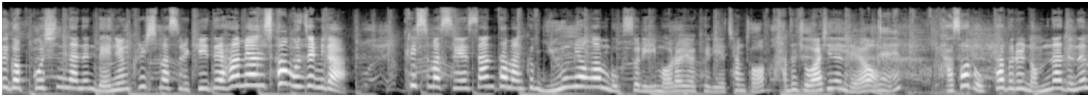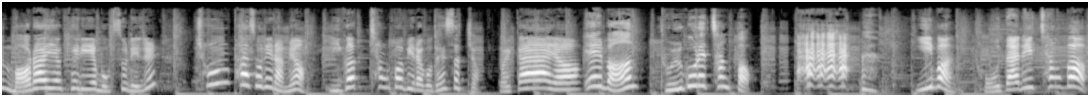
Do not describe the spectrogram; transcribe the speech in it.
뜨겁고 신나는 내년 크리스마스를 기대하면서 문제입니다. 크리스마스의 산타만큼 유명한 목소리 머라이어 캐리의 창법 다들 좋아하시는데요. 네. 다섯 옥타브를 넘나드는 머라이어 캐리의 목소리를 총파소리라며 이것 창법이라고도 했었죠. 뭘까요? 1번 돌고래 창법 2번 도다리 창법.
